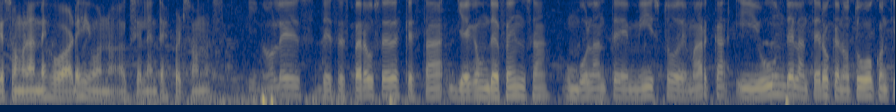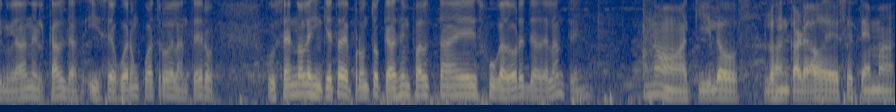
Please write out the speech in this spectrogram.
que son grandes jugadores y bueno, excelentes personas. ¿Y no les desespera a ustedes que está, llega un defensa, un volante mixto de marca y un delantero que no tuvo continuidad en el Caldas y se fueron cuatro delanteros? ¿Ustedes no les inquieta de pronto que hacen falta es jugadores de adelante? No, aquí los, los encargados de ese tema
